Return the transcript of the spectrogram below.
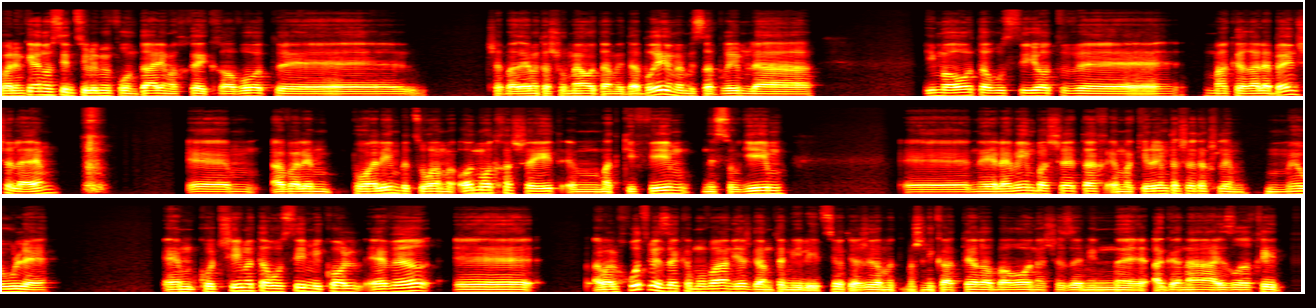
אבל הם כן עושים צילומים פרונטליים אחרי קרבות, אה, שבהם אתה שומע אותם מדברים ומספרים לאימהות הרוסיות ומה קרה לבן שלהם, אה, אבל הם פועלים בצורה מאוד מאוד חשאית, הם מתקיפים, נסוגים, נעלמים בשטח, הם מכירים את השטח שלהם מעולה, הם קודשים את הרוסים מכל עבר, אה, אבל חוץ מזה כמובן יש גם את המיליציות, יש גם את מה שנקרא טרה ברונה שזה מין אה, הגנה אזרחית,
